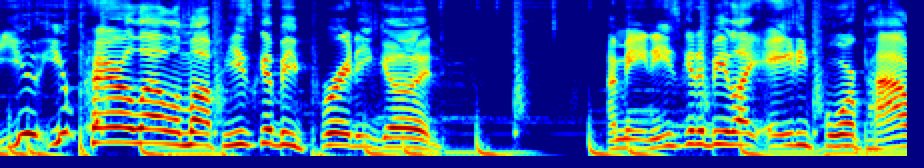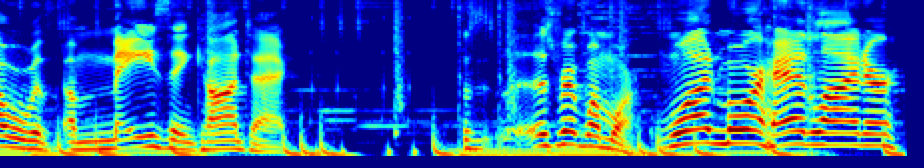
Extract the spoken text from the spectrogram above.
you you parallel him up. He's going to be pretty good. I mean, he's going to be like 84 power with amazing contact. Let's, let's rip one more. One more headliner.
